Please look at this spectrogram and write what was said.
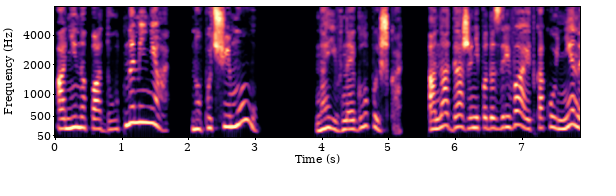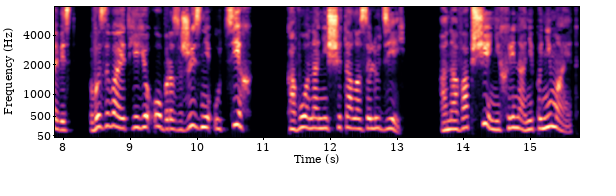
они нападут на меня? Но почему?» Наивная глупышка. Она даже не подозревает, какую ненависть вызывает ее образ жизни у тех, кого она не считала за людей. Она вообще ни хрена не понимает.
